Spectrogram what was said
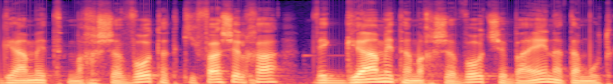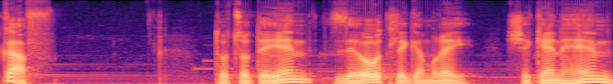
גם את מחשבות התקיפה שלך וגם את המחשבות שבהן אתה מותקף. תוצאותיהן זהות לגמרי, שכן הן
